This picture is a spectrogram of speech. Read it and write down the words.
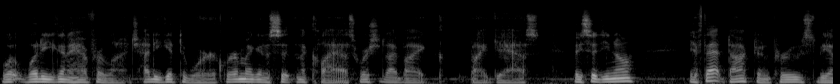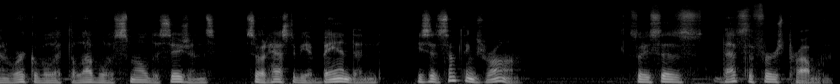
What What are you going to have for lunch? How do you get to work? Where am I going to sit in the class? Where should I buy buy gas? But he said, you know, if that doctrine proves to be unworkable at the level of small decisions, so it has to be abandoned, he said something's wrong. So he says that's the first problem.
